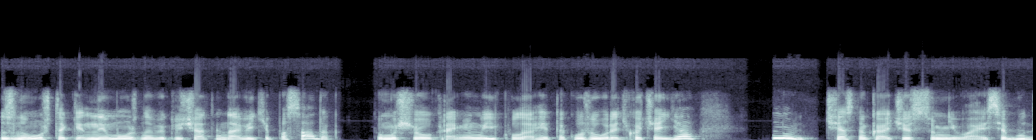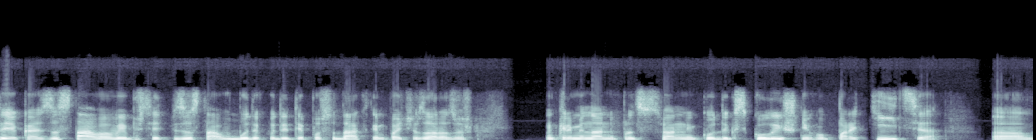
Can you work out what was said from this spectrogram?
знову ж таки не можна виключати навіть і посадок, тому що окремі мої колеги також говорять. Хоча я Ну, чесно кажучи, сумніваюся. Буде якась застава, випустять під заставу, буде ходити по судах. Тим паче зараз ж кримінально-процесуальний кодекс колишнього партійця. А,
